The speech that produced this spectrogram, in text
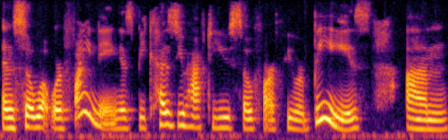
And so, what we're finding is because you have to use so far fewer bees, um,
